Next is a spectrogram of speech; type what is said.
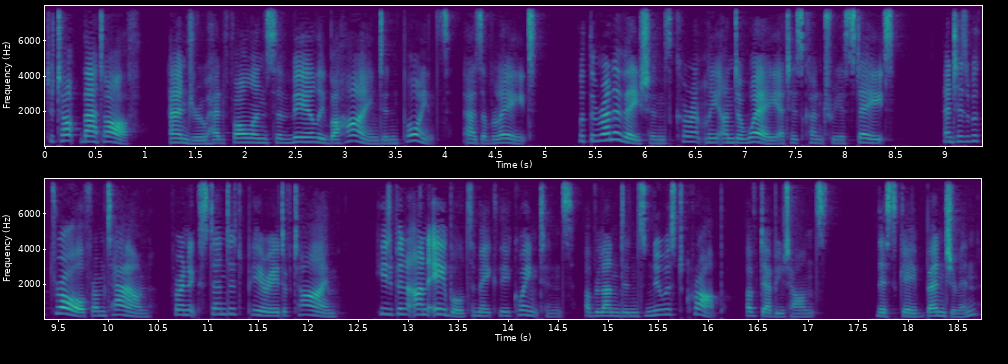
To top that off, Andrew had fallen severely behind in points as of late. With the renovations currently under way at his country estate, and his withdrawal from town for an extended period of time, he'd been unable to make the acquaintance of London's newest crop of debutantes. This gave Benjamin,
